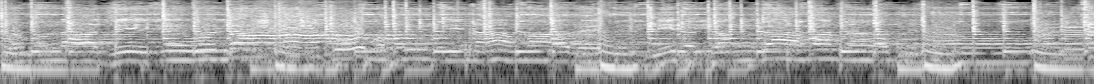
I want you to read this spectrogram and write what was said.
જમુનાજી કે બોલ્યા ગોમતીજી ના મારે? નીર ગંગા મન નાવું.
